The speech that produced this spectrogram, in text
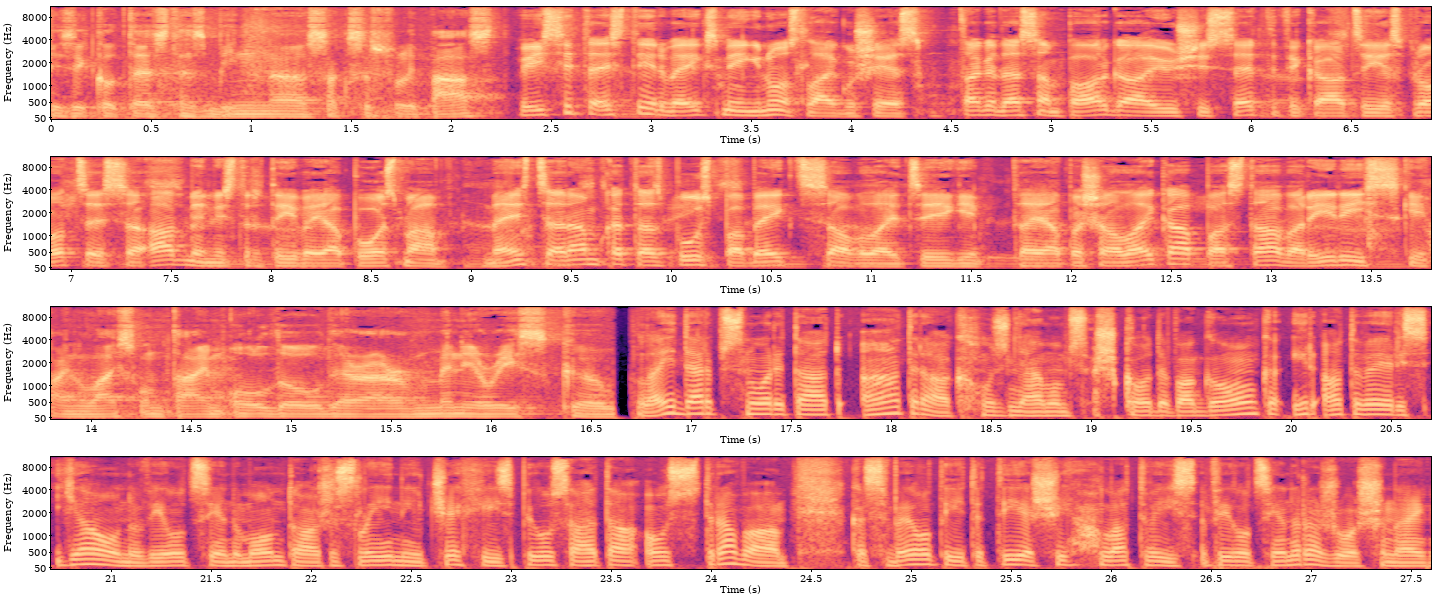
test been, uh, Visi testi ir veiksmīgi noslēgušies. Tagad esam pārgājuši certifikācijas procesa administratīvajā posmā. Mēs ceram, ka tas būs pabeigts savlaicīgi. Tajā pašā laikā pastāv arī riski. Time, Lai darbs noritātu ātrāk, uzņēmums Škoda Vagonka ir atvēris jaunu vilcienu montāžas līniju Čehijas pilsētā Ostravā, kas veltīta tieši Latvijas vilcienu ražošanai.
